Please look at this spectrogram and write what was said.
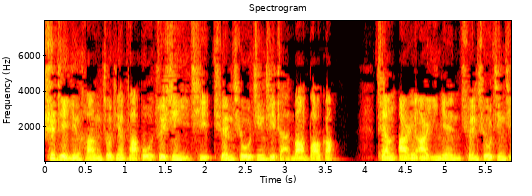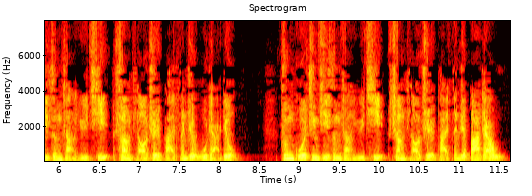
世界银行昨天发布最新一期全球经济展望报告，将2021年全球经济增长预期上调至百分之五点六，中国经济增长预期上调至百分之八点五。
